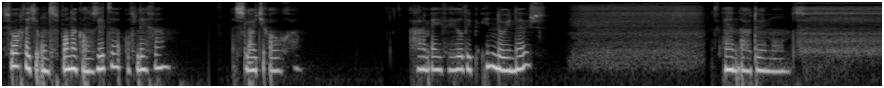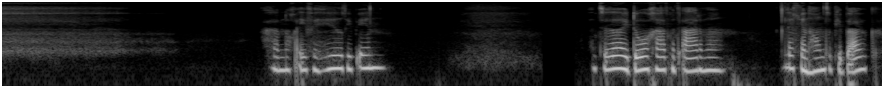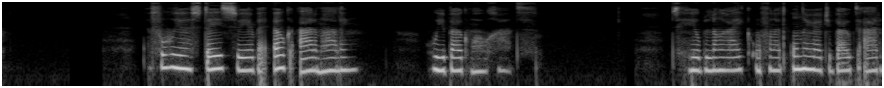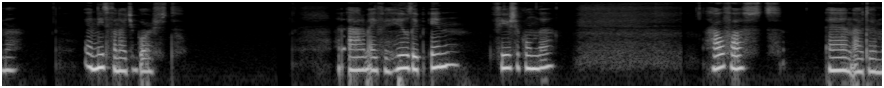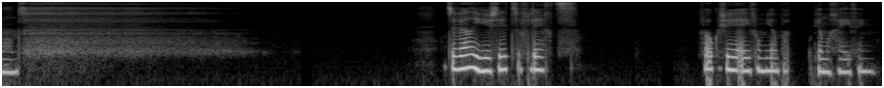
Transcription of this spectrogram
Zorg dat je ontspannen kan zitten of liggen en sluit je ogen. Adem even heel diep in door je neus en uit door je mond. Adem nog even heel diep in. En terwijl je doorgaat met ademen, leg je een hand op je buik. Voel je steeds weer bij elke ademhaling hoe je buik omhoog gaat. Het is heel belangrijk om vanuit onderuit je buik te ademen en niet vanuit je borst. En adem even heel diep in, 4 seconden. Hou vast en uit je mond. Terwijl je hier zit of ligt, focus je even op je, op je omgeving.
